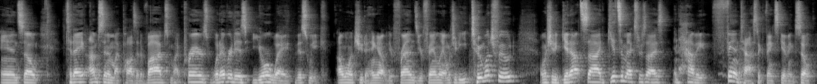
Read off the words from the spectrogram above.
And so today I'm sending my positive vibes, my prayers, whatever it is your way this week. I want you to hang out with your friends, your family. I want you to eat too much food. I want you to get outside, get some exercise, and have a fantastic Thanksgiving. So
